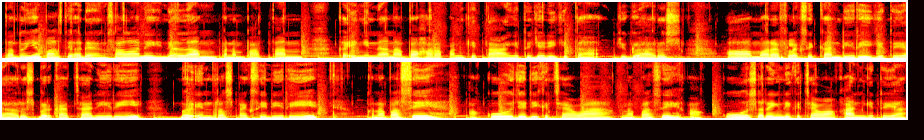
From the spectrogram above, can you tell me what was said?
tentunya pasti ada yang salah nih dalam penempatan keinginan atau harapan kita gitu. Jadi kita juga harus uh, merefleksikan diri gitu ya. Harus berkaca diri berintrospeksi diri. Kenapa sih aku jadi kecewa? Kenapa sih aku sering dikecewakan gitu ya?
